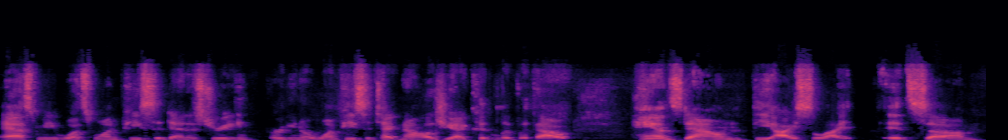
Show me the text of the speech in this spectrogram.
ask me what's one piece of dentistry or you know one piece of technology I couldn't live without, hands down the Isolite. It's um,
